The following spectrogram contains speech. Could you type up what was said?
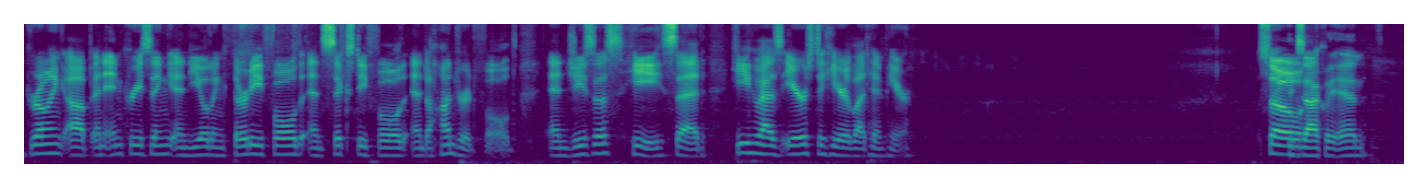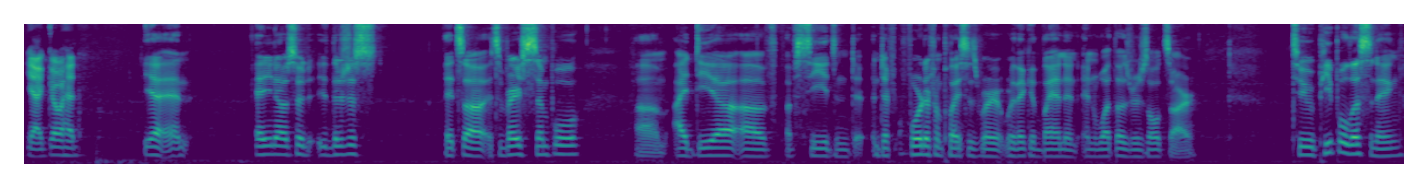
growing up and increasing and yielding thirty-fold and sixty-fold and a hundredfold. And Jesus, he said, He who has ears to hear, let him hear. So exactly, and yeah, go ahead. Yeah, and and you know, so there's just it's a it's a very simple um, idea of, of seeds in, in different four different places where, where they could land and, and what those results are. To people listening,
